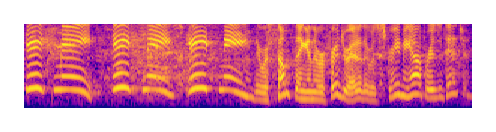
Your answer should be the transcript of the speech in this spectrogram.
Eat me! Eat me! Eat me! There was something in the refrigerator that was screaming out for his attention.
